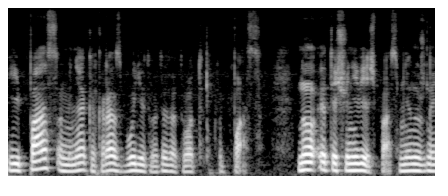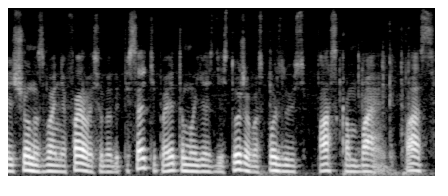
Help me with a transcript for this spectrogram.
И pass у меня как раз будет вот этот вот pass. Но это еще не весь пас. Мне нужно еще название файла сюда дописать, и поэтому я здесь тоже воспользуюсь pass combine. Pass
